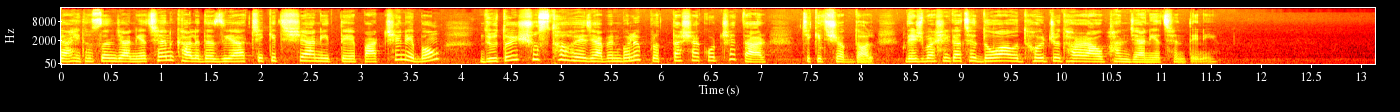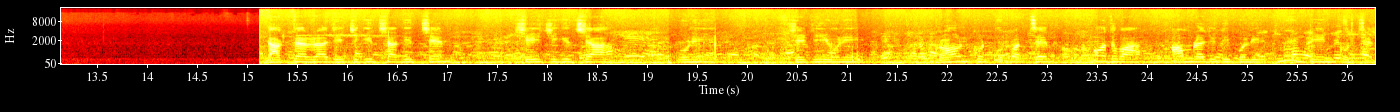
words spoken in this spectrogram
Zahid Hossain জানিয়েছেন, খালেদা জিয়া চিকিৎসা নিতে পারছেন এবং দ্রুতই সুস্থ হয়ে যাবেন বলে প্রত্যাশা করছে তার চিকিৎসক দল। দেশবাসীর কাছে দোয়া ও ধৈর্য ধরার আহ্বান জানিয়েছেন তিনি। ডাক্তাররা যে চিকিৎসা দিচ্ছেন সেই চিকিৎসা উনি, সেটি উনি গ্রহণ করতে পারছেন অথবা আমরা যদি বলি মেনটেন করছেন।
